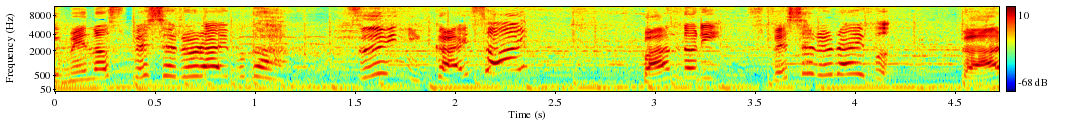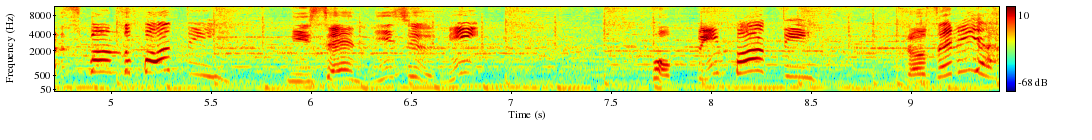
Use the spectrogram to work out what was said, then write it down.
夢のスペシャルライブがついに開催。バンドリスペシャルライブガールズバンドパーティー2022ポッピンパーティーロゼリア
